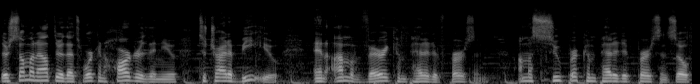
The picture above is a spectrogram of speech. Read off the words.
There's someone out there that's working harder than you to try to beat you. And I'm a very competitive person. I'm a super competitive person. So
